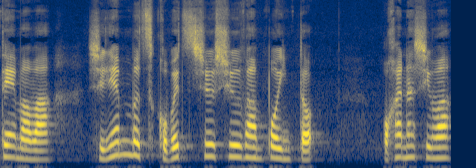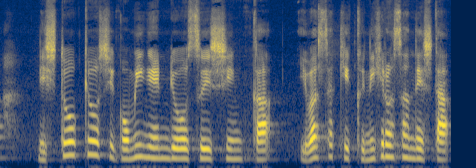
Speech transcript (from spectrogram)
テーマは資源物個別収集ワンポイント。お話は西東京市ごみ減量推進課岩崎邦弘さんでした。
